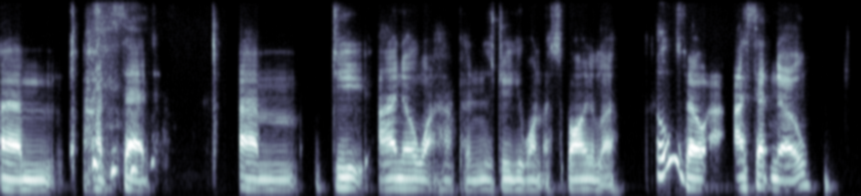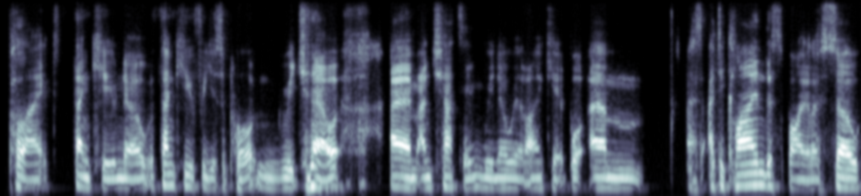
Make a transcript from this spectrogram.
um, had said, um, "Do you, I know what happens? Do you want a spoiler?" Oh, So I- said no. Polite, thank you. No, thank you for your support and reaching out um, and chatting. We know we like it, but um, I, I declined the spoiler. So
